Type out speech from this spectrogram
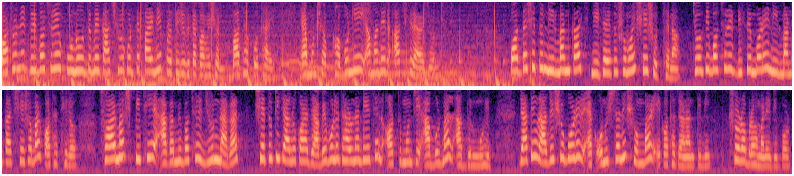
গঠনের দুই বছরে পূর্ণ উদ্যমে কাজ শুরু করতে পারেনি প্রতিযোগিতা কমিশন। বাধা কোথায়? এমন সব খবর নিয়েই আমাদের আজকের আয়োজন। পদ্মা সেতুর নির্মাণ কাজ নির্ধারিত সময় শেষ হচ্ছে না। চলতি বছরের ডিসেম্বরে নির্মাণ কাজ শেষ হবার কথা ছিল। ছয় মাস পিছিয়ে আগামী বছরের জুন নাগাদ সেতুটি চালু করা যাবে বলে ধারণা দিয়েছেন অর্থমন্ত্রী আবুল মাল আব্দুল মুহিত। জাতীয় রাজস্ব বোর্ডের এক অনুষ্ঠানে সোমবার একথা জানান তিনি। সৌরভ রহমানের রিপোর্ট।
